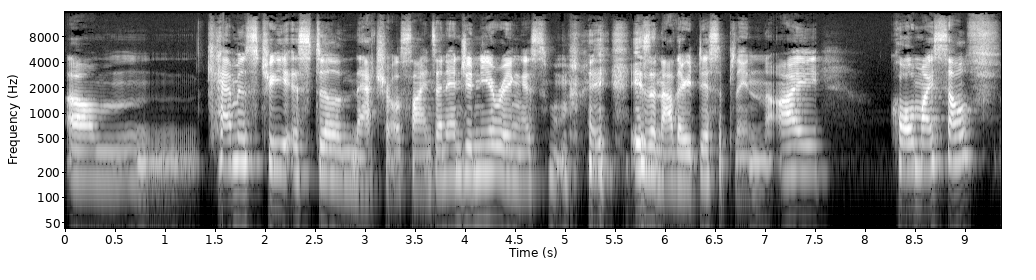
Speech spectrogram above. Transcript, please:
um, chemistry is still natural science, and engineering is is another discipline. I call myself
